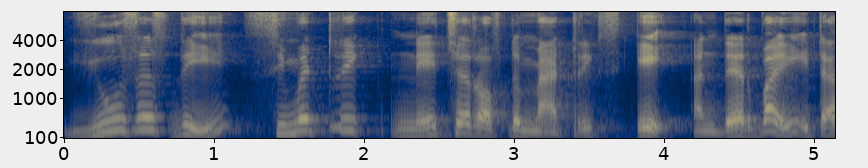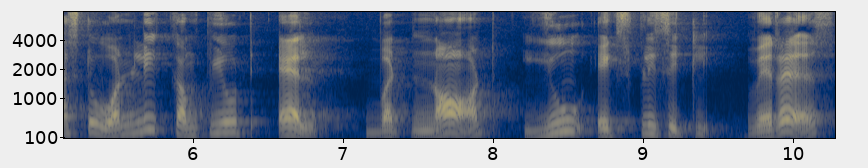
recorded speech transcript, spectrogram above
uses the symmetric nature of the matrix A and thereby it has to only compute L, but not U explicitly. Whereas,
